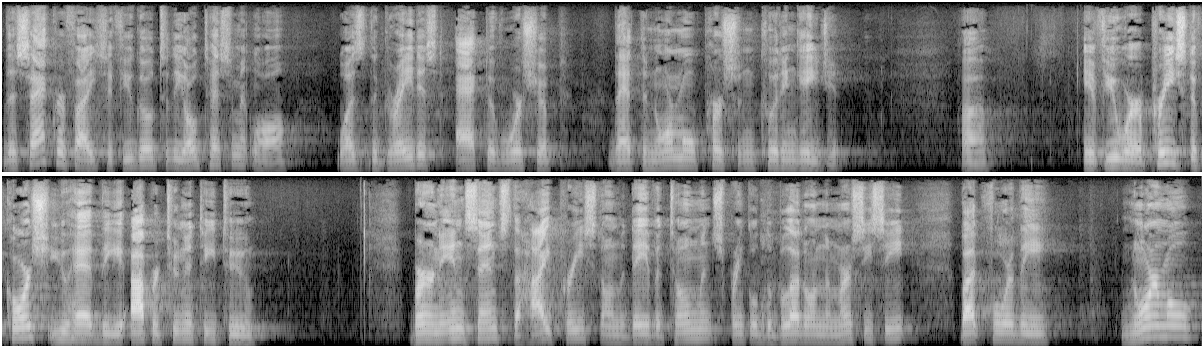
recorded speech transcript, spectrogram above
the sacrifice, if you go to the Old Testament law, was the greatest act of worship that the normal person could engage in. Uh, if you were a priest, of course, you had the opportunity to burn incense. The high priest on the Day of Atonement sprinkled the blood on the mercy seat. But for the normal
